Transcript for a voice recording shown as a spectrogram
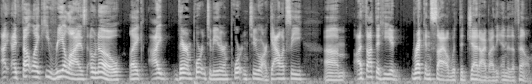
I, I felt like he realized, oh no, like I they're important to me. They're important to our galaxy. Um, I thought that he had reconciled with the Jedi by the end of the film.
